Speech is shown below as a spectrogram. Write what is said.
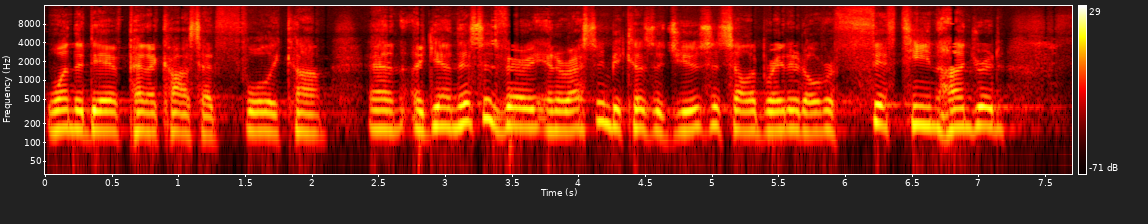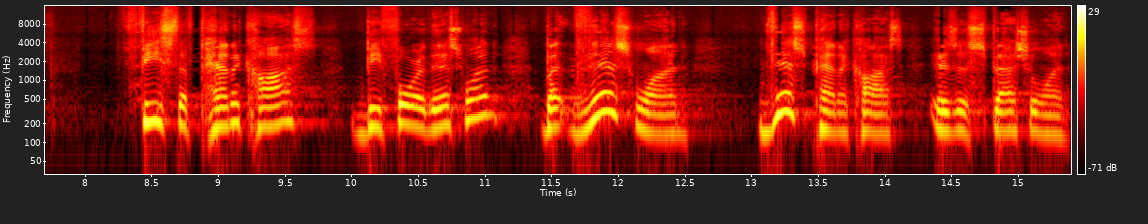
when the day of Pentecost had fully come. And again, this is very interesting because the Jews had celebrated over 1,500 feasts of Pentecost before this one. But this one, this Pentecost, is a special one.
